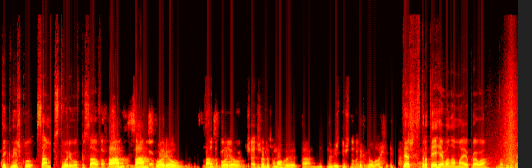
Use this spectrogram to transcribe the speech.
Ти книжку сам створював, писав Сам Чи сам створював, сам За створював за допомогою та новітніх технологій. Теж стратегія вона має право на життя.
